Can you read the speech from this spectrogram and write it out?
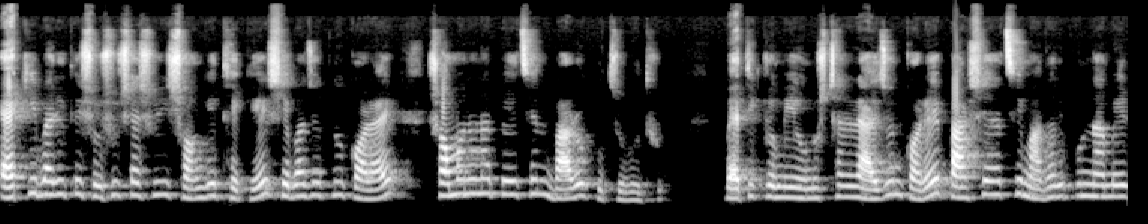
একই বাড়িতে শ্বশুর শাশুড়ির সঙ্গে থেকে সেবা যত্ন করায় সম্মাননা পেয়েছেন বারো পুত্রবধূ। ব্যতিক্রমী অনুষ্ঠানের আয়োজন করে পাশে আছে মাদারীপুর নামের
